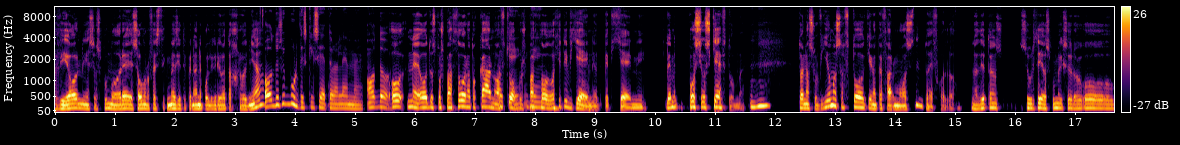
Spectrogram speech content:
βιώνεις, ας πούμε, ωραίες όμορφες στιγμές γιατί περνάνε πολύ γρήγορα τα χρόνια. Όντως ή μπουρδε κλεισέ τώρα λέμε. Όντω. Ναι, όντως προσπαθώ να το κάνω αυτό. Προσπαθώ, όχι ότι βγαίνει, ότι πετυχαίνει. Λέμε πώ σκέφτομαι. Το να σου βγει όμως αυτό και να το εφαρμόσεις δεν είναι το εύκολο. Δηλαδή, όταν σου ήρθε, ας πούμε, ξέρω εγώ,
